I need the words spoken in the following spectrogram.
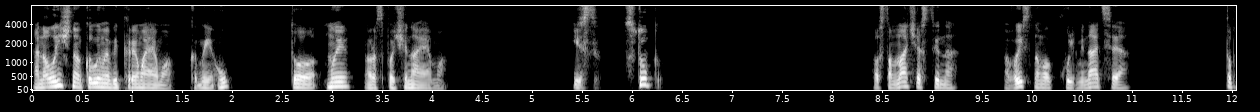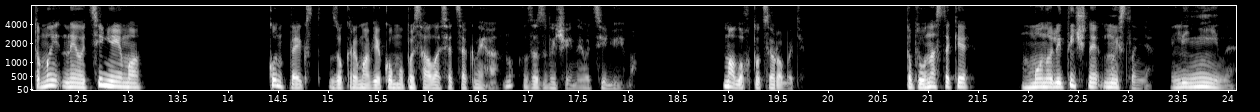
Аналогічно, коли ми відкриваємо книгу, то ми розпочинаємо із вступ, основна частина, висновок, кульмінація. Тобто ми не оцінюємо контекст, зокрема, в якому писалася ця книга. Ну, зазвичай не оцінюємо. Мало хто це робить. Тобто у нас таке монолітичне мислення, лінійне.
